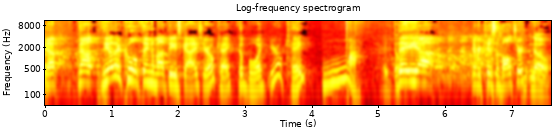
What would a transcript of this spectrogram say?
Yep. Now the other cool thing about these guys, you're okay, good boy, you're okay. Mwah. They uh, you ever kiss a vulture? No.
